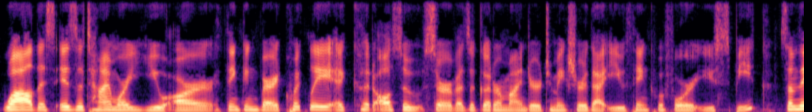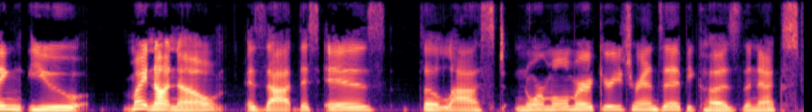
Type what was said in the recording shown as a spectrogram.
while this is a time where you are thinking very quickly, it could also serve as a good reminder to make sure that you think before you speak. Something you might not know is that this is the last normal Mercury transit because the next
